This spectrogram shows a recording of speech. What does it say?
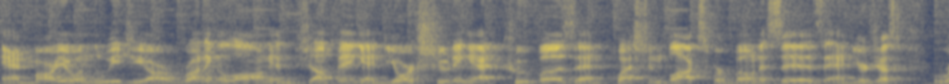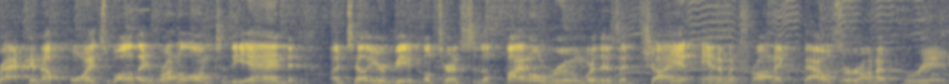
And Mario and Luigi are running along and jumping and you're shooting at Koopas and question blocks for bonuses and you're just racking up points while they run along to the end until your vehicle turns to the final room where there's a giant animatronic Bowser on a bridge.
